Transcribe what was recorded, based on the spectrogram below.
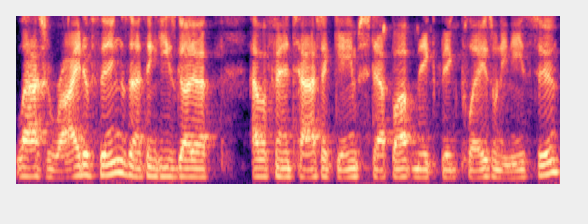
last ride of things, and I think he's got to have a fantastic game, step up, make big plays when he needs to,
